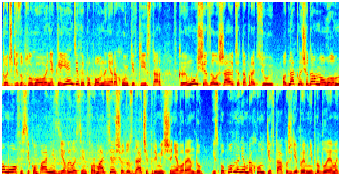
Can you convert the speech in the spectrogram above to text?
Точки з обслуговування клієнтів і поповнення рахунків Київстар Криму ще залишаються та працюють. Однак нещодавно у головному офісі компанії з'явилася інформація щодо здачі приміщення в оренду. Із поповненням рахунків також є певні проблеми.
